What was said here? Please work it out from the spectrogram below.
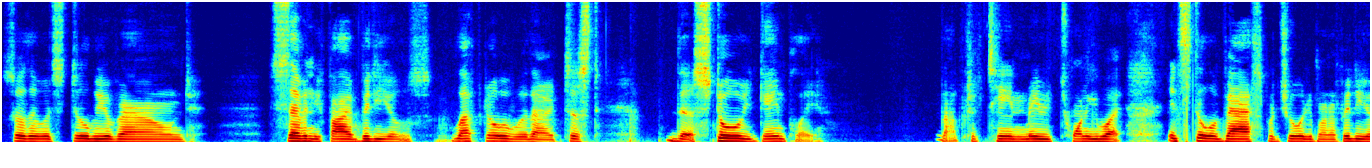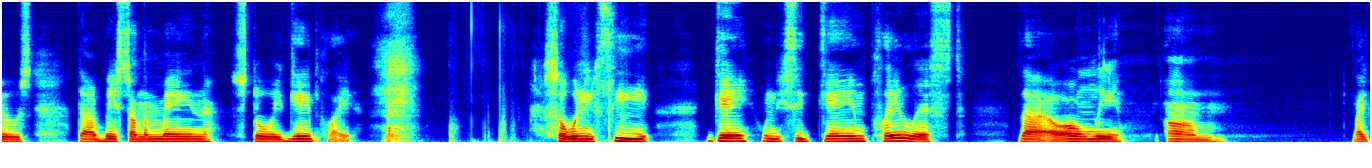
so there would still be around 75 videos left over that are just the story gameplay. Not 15, maybe 20, but it's still a vast majority of videos that are based on the main story gameplay. So when you see game when you see game playlist that are only um like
